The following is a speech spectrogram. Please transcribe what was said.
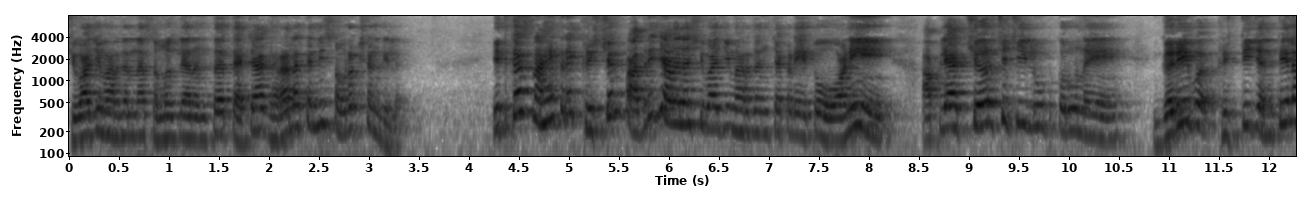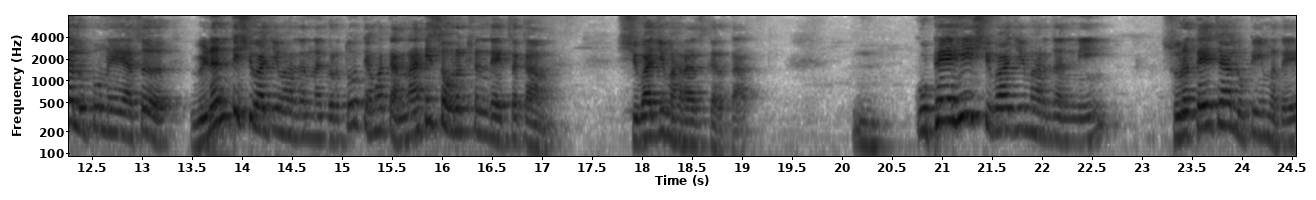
शिवाजी महाराजांना समजल्यानंतर त्याच्या घराला त्यांनी संरक्षण दिलं. इतकंच नाही तर एक ख्रिश्चन पादरी ज्यावेळेला शिवाजी महाराजांच्याकडे येतो आणि आपल्या चर्चची लूट करू नये गरीब ख्रिस्ती जनतेला लुटू नये असं विनंती शिवाजी महाराजांना करतो तेव्हा त्यांनाही संरक्षण द्यायचं काम शिवाजी महाराज करतात. कुठेही शिवाजी महाराजांनी सुरतेच्या लुटीमध्ये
